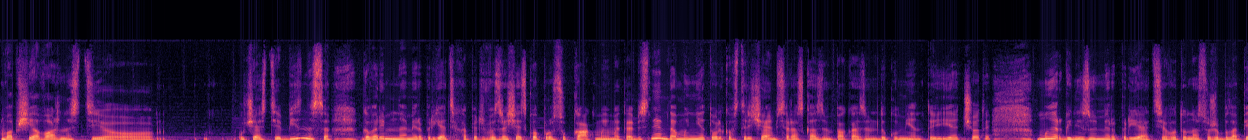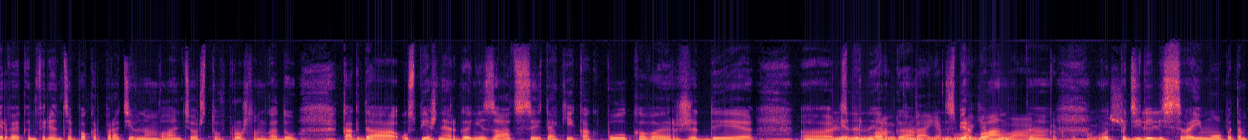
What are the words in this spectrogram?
вообще о важности э, участия бизнеса, говорим на мероприятиях. Опять же, возвращаясь к вопросу, как мы им это объясняем, да, мы не только встречаемся, рассказываем, показываем документы и отчеты, мы организуем мероприятия. Вот у нас уже была первая конференция по корпоративному волонтерству в прошлом году, когда успешные организации, такие как Пулково, РЖД, э, Ленэнерго, да, Сбербанк, была, да, вот, поделились своим опытом.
